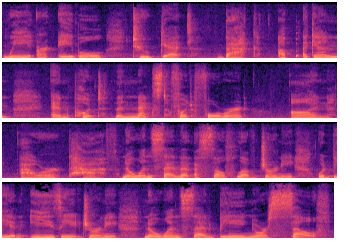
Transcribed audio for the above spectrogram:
We are able to get back up again and put the next foot forward on our path. No one said that a self love journey would be an easy journey. No one said being yourself,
